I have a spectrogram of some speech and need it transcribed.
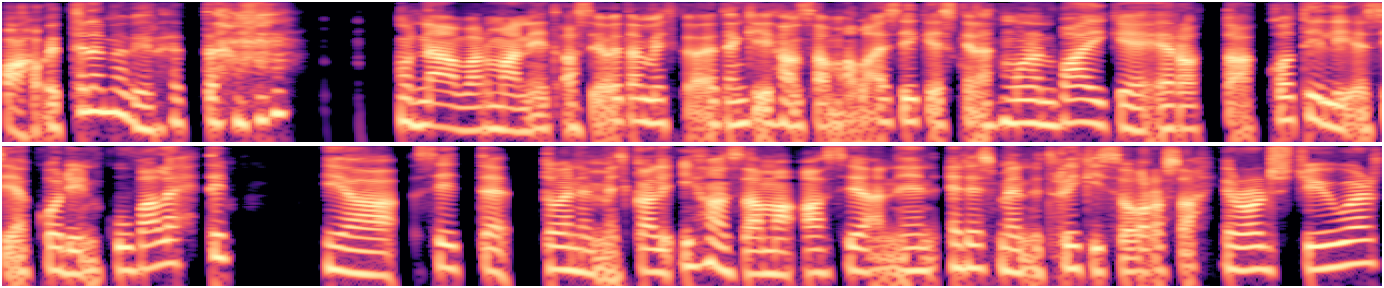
Pahoittelemme virhettä. Mutta nämä on varmaan niitä asioita, mitkä on jotenkin ihan samanlaisia keskenään. Mun on vaikea erottaa kotiliesi ja kodin kuvalehti. Ja sitten toinen, mitkä oli ihan sama asia, niin edesmennyt Ricky Sorsa ja Rod Stewart,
